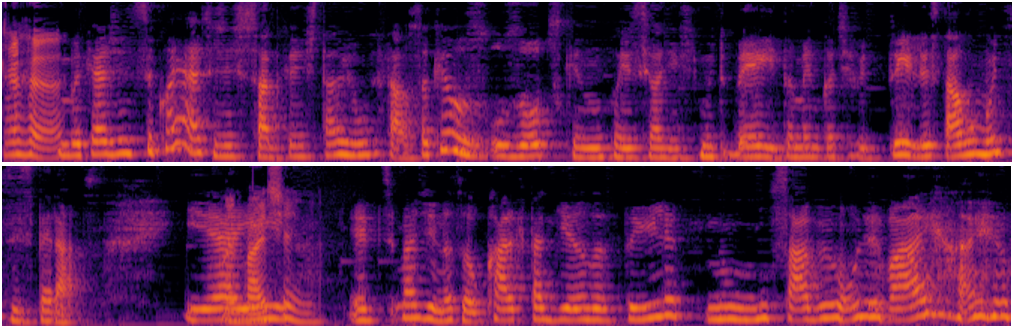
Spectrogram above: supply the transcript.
Aham. Porque a gente se conhece, a gente sabe que a gente tá junto e tal. Só que os, os outros que não conheciam a gente muito bem e também nunca tive trilha, estavam muito desesperados. E aí, Imagina. eles imagina, o cara que tá guiando a trilha não, não sabe onde vai, aí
